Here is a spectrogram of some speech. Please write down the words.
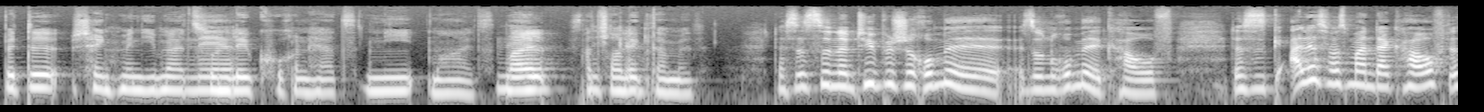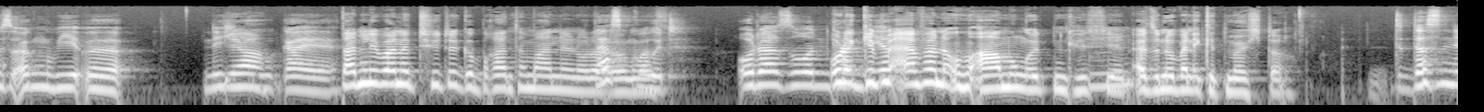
bitte schenk mir niemals so Nee. ein Lebkuchenherz. Niemals. Nee, Weil, was nicht soll ich damit? Das ist so eine typische Rummel, so ein Rummelkauf. Das ist alles, was man da kauft, ist irgendwie äh, nicht Ja. gut, geil. Dann lieber eine Tüte gebrannte Mandeln oder das ist irgendwas. gut. Oder so ein Oder gib mir einfach eine Umarmung und ein Küsschen. Mhm. Also nur, wenn ich es möchte. Das sind,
